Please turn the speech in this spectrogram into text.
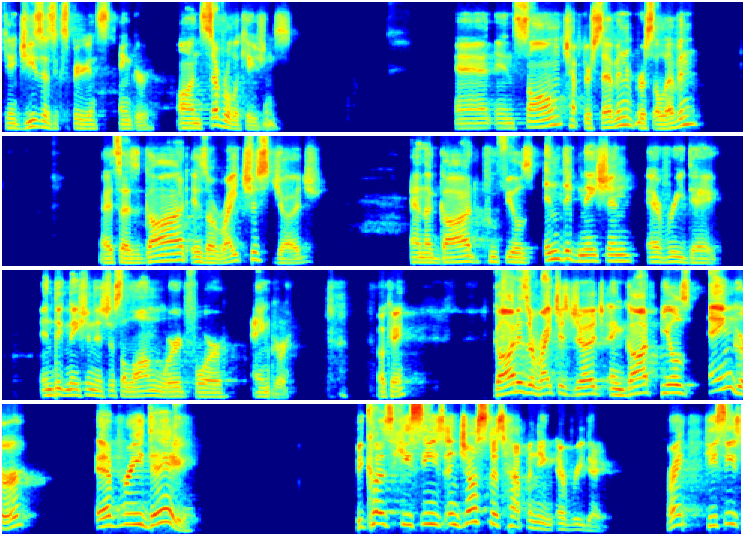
Okay, Jesus experienced anger on several occasions. And in Psalm chapter 7, verse 11, it says, God is a righteous judge and a God who feels indignation every day. Indignation is just a long word for anger. okay? God is a righteous judge and God feels anger every day because he sees injustice happening every day, right? He sees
